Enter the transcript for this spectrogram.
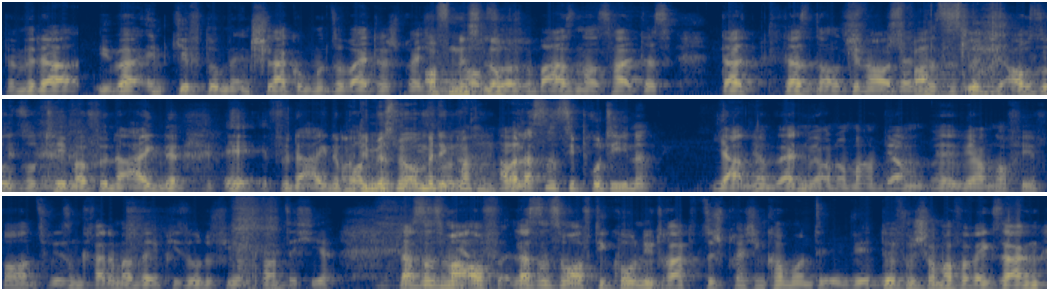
wenn wir da über Entgiftung, Entschlackung und so weiter sprechen, Offenes auch Loch. eure Basenhaushalt, das, das, das ist auch, genau, das, das ist wirklich auch so, so Thema für eine eigene, äh, für eine eigene Aber die müssen wir unbedingt machen. Aber lass uns die Proteine, ja, dann werden wir auch noch machen. Wir haben, äh, wir haben noch viel vor uns. Wir sind gerade mal bei Episode 24 hier. Lass uns mal Ja. auf, lass uns mal auf die Kohlenhydrate zu sprechen kommen. Und wir dürfen schon mal vorweg sagen,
